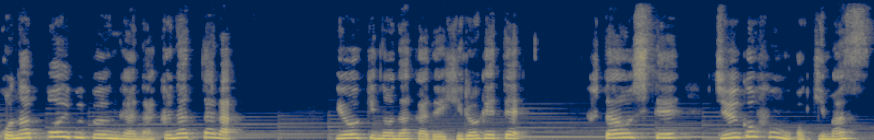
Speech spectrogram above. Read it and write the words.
粉っぽい部分がなくなったら、容器の中で広げて、蓋をして15分置きます。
